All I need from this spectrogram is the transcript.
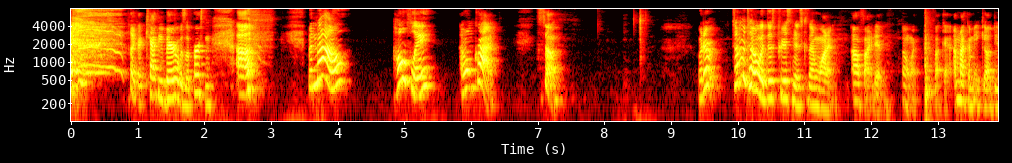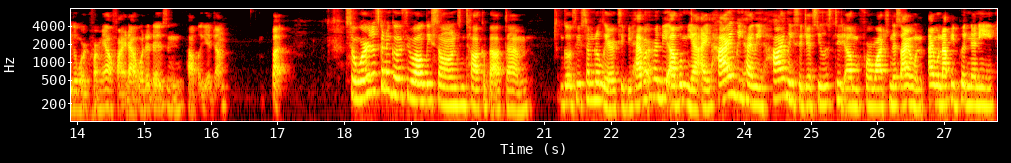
like a capybara was a person. Um, but now, hopefully, I won't cry. So, Whatever. Someone tell me what this piercing is because I want it. I'll find it. Don't worry. Fuck it. I'm not gonna make y'all do the work for me. I'll find out what it is and probably get done. But so we're just gonna go through all these songs and talk about them. Go through some of the lyrics. If you haven't heard the album yet, I highly, highly, highly suggest you listen to the album before watching this. I will, I will not be putting any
